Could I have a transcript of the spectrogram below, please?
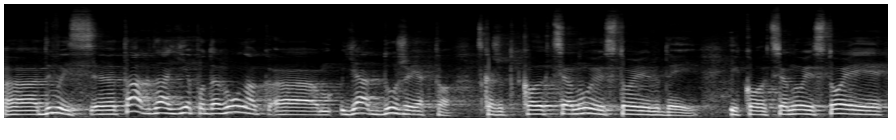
Е, дивись, е, так, да, є подарунок. Е, я дуже, як то скажуть, колекціоную історії людей і колекціоную історії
